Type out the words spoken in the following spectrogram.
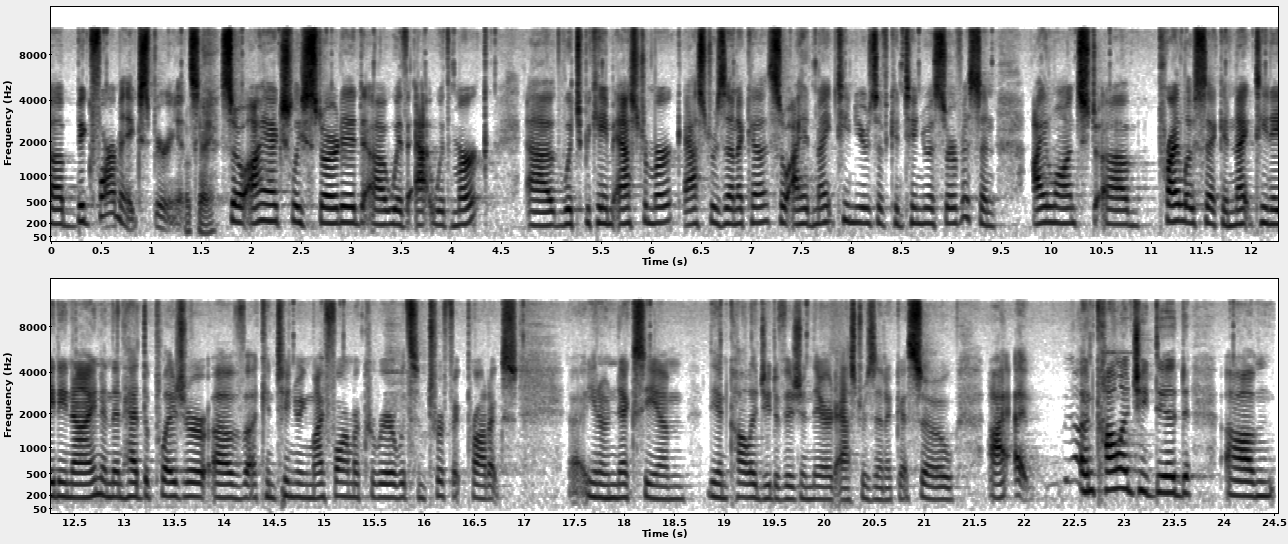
uh, big pharma experience. Okay. So I actually started uh, with at, with Merck, uh, which became Astra Merck, AstraZeneca. So I had 19 years of continuous service, and I launched um, Prilosec in 1989, and then had the pleasure of uh, continuing my pharma career with some terrific products. Uh, you know, Nexium, the oncology division there at AstraZeneca. So I, I oncology did um,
